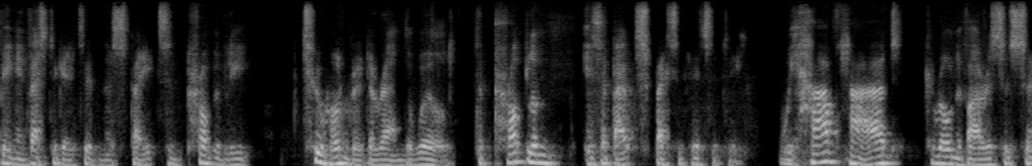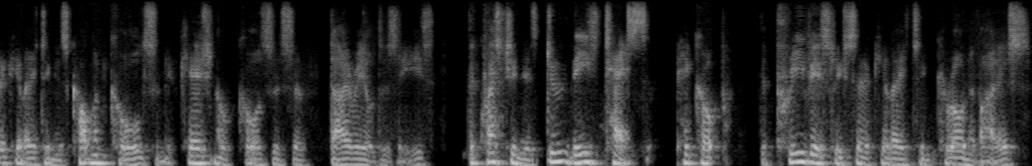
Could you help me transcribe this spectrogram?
being investigated in the States and probably 200 around the world. The problem is about specificity. We have had coronaviruses circulating as common colds and occasional causes of diarrheal disease. The question is do these tests pick up the previously circulating coronavirus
